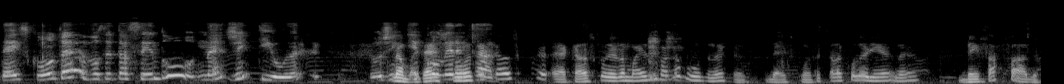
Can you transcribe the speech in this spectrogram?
10 conto é você tá sendo, né, gentil, né? Hoje em Não, dia mas 10 coleira é conto é aquelas, é aquelas coleiras mais vagabundas, né, cara? 10 conto é aquela coleirinha, né? Bem safada.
